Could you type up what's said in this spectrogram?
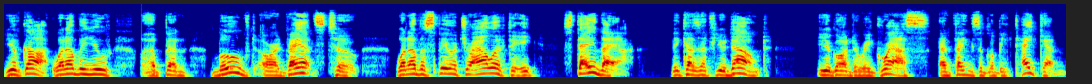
you've got. Whatever you have been moved or advanced to, whatever spirituality, stay there. Because if you don't, you're going to regress and things are going to be taken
